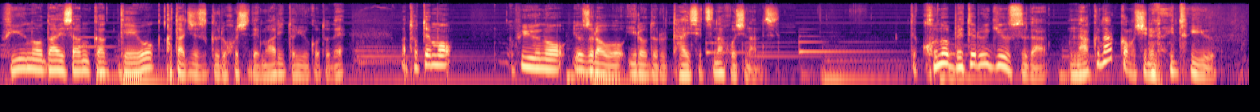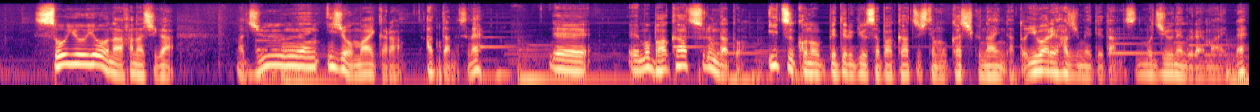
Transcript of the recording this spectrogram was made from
冬の大三角形を形作る星でもありということで、とても冬の夜空を彩る大切な星なんです。でこのベテルギウスがなくなるかもしれないというそういうような話が、まあ、10年以上前からあったんですね。でもう爆発するんだといつこのベテルギウスは爆発してもおかしくないんだと言われ始めてたんですもう10年ぐらい前にね。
